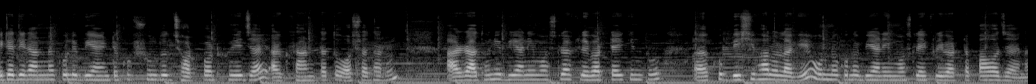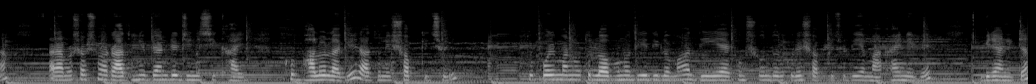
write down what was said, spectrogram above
এটা দিয়ে রান্না করলে বিরিয়ানিটা খুব সুন্দর ঝটপট হয়ে যায়, আর ঘ্রাণটা তো অসাধারণ। আর রাঁধুনি বিরিয়ানি মশলার ফ্লেভারটাই কিন্তু খুব বেশি ভালো লাগে, অন্য কোনো বিরিয়ানি মশলায় ফ্লেভারটা পাওয়া যায় না। আর আমরা সবসময় রাঁধুনি ব্র্যান্ডের জিনিসই খাই, খুব ভালো লাগে রাঁধুনির সব কিছুই তো পরিমাণ মতো লবণও দিয়ে দিল মা, দিয়ে এখন সুন্দর করে সব কিছু দিয়ে মাখায় নেবে বিরিয়ানিটা।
